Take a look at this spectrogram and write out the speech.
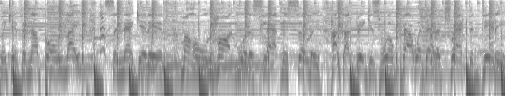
Me giving up on life, a negative. My own heart would've slapped me silly. I got biggest willpower that attracted Diddy.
